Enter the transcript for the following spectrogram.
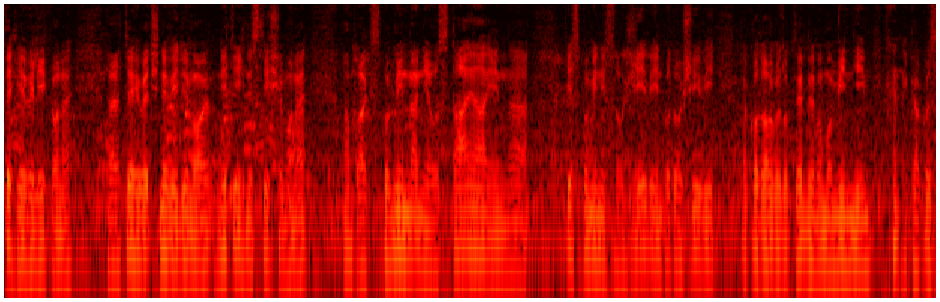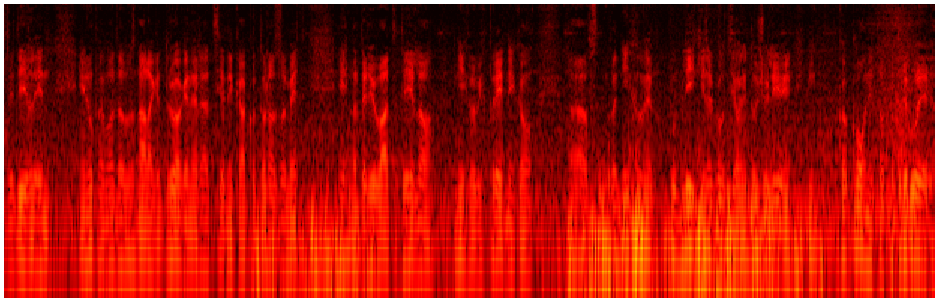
Teh je veliko, ne? teh več ne vidimo, niti jih ne slišimo, ne? ampak spomin na nje ostaja in uh, Ti spomini so živi in bodo živi tako dolgo, dokler ne bomo mi njim nekako sledili in, in upajmo, da bo znala druga generacija nekako to razumeti in nadaljevati delo njihovih prednikov uh, v njihovem obliki, kako si oni to želijo in, kako oni to potrebujejo.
